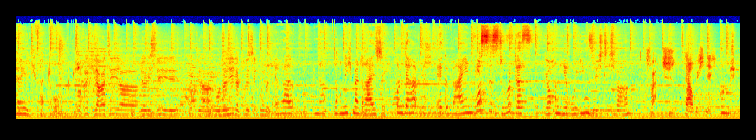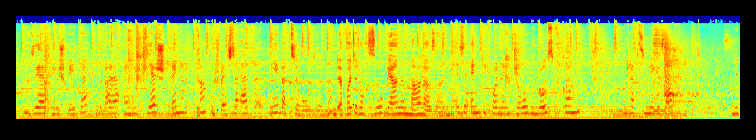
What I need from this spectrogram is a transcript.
völlig verdrunken. Euh. Er war na, noch nicht mal 30. Und da habe ich äh, geweint. Wusstest du, dass Jochen heroinsüchtig war? Quatsch, glaube ich nicht. Und sehr viel später war er eine sehr strenge Krankenschwester. Er hatte Leberzirrhose. Ne? Und er wollte doch so gerne Maler sein. Da ist er endlich von den Drogen losgekommen und hat zu mir gesagt, mit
